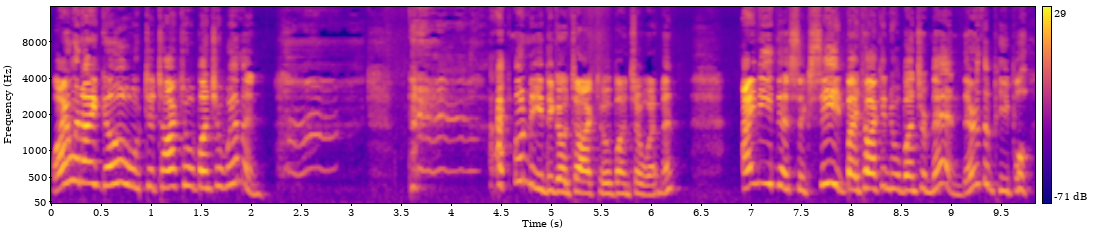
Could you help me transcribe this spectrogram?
"Why would I go to talk to a bunch of women?" I don't need to go talk to a bunch of women. I need to succeed by talking to a bunch of men. They're the people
